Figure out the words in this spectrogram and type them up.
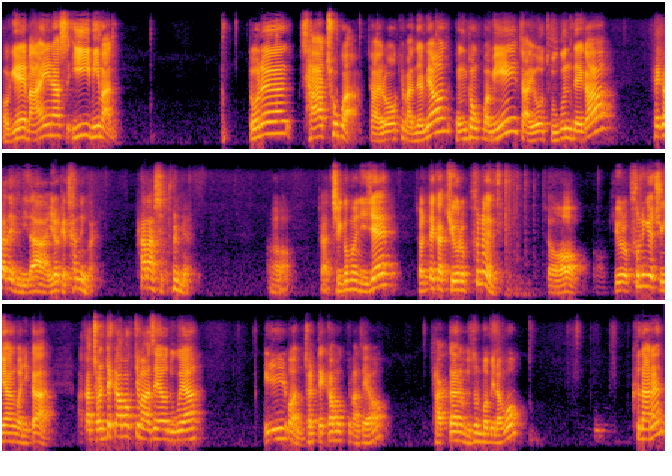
거기에 마이너스 2 미만. 또는 4 초과. 자, 이렇게 만들면 공통범위. 자, 요 두 군데가 해가 됩니다. 이렇게 찾는 거예요. 하나씩 풀면. 어, 자, 지금은 이제 절대값 기호를 푸는, 저, 어, 기호를 푸는 게 중요한 거니까, 아까 절대 까먹지 마세요. 누구야? 1번. 절대 까먹지 마세요. 작다는 무슨 범위라고? 크다는?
